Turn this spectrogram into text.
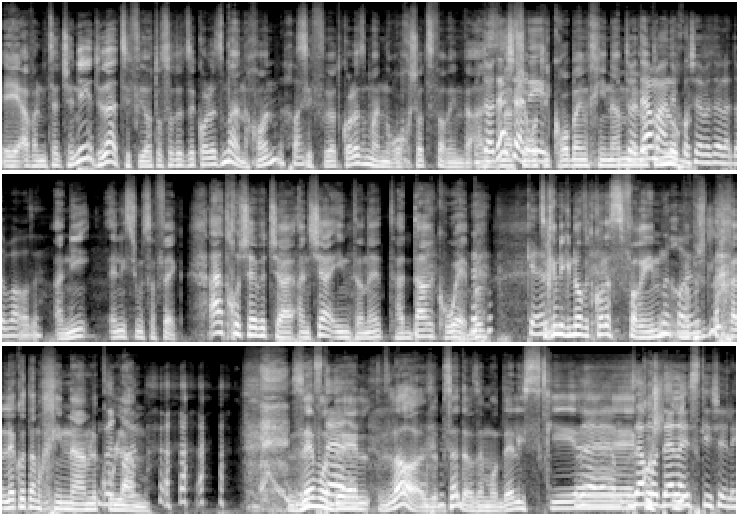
אה, אבל מצד שני, את יודעת, ספריות עושות את זה כל הזמן, נכון? נכון. ספריות כל הזמן רוכשות ספרים, ואז אתה מאפשרות שאני- לקרוא בהם חינם אתה ללא יודע מה אני תמלוג. חושבת על הדבר הזה. אני, אין לי שום ספק. את חושבת שאנשי האינטרנט, הדארק ווב, כן. צריכים לגנוב את כל הספרים, נכון. ופשוט לחלק אותם חינם לכולם. זה. מודל, לא, זה בסדר, זה מודל עסקי... זה- אה, זה כוש- המודל העסקי שלי.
